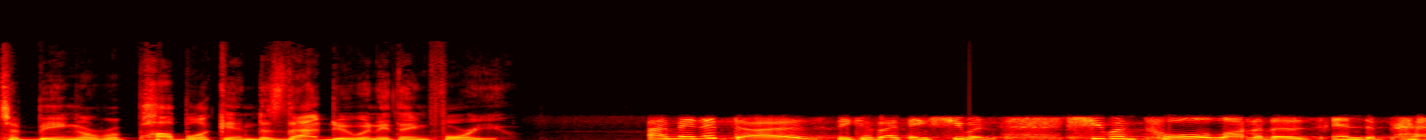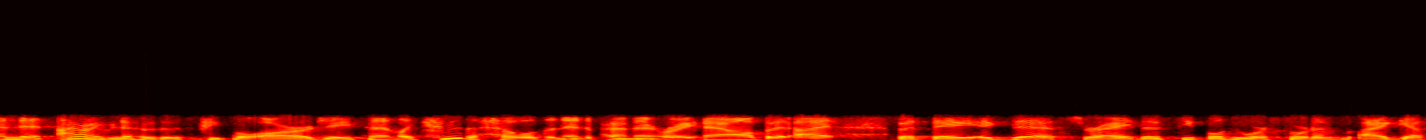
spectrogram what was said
to being a Republican. Does that do anything for you? I mean, it does because I think she would she would pull a lot of those independent. I don't even know who those people are, Jason. Like, who the hell is an independent right now? But I, but they exist, right? Those people who are sort of, I guess,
